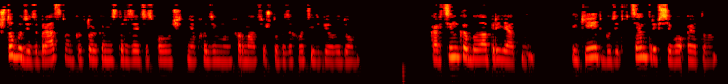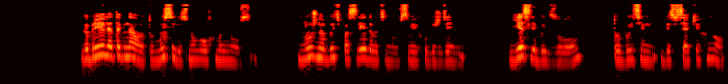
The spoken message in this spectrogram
Что будет с братством, как только мистер Зетис получит необходимую информацию, чтобы захватить Белый дом? Картинка была приятной, и Кейт будет в центре всего этого. Габриэль отогнал эту мысль и снова ухмыльнулся. Нужно быть последовательным в своих убеждениях. Если быть злом, то быть им без всяких «но».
